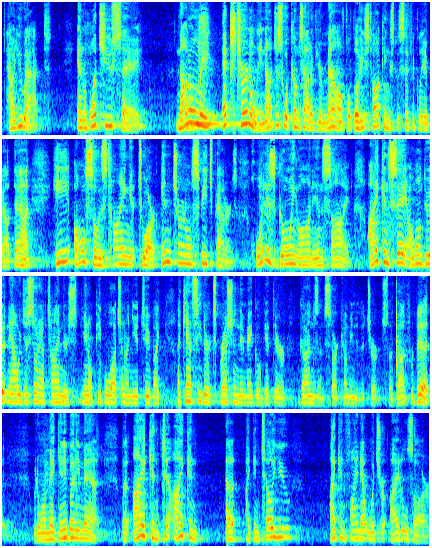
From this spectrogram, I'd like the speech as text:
how you act, and what you say, not only externally, not just what comes out of your mouth, although he's talking specifically about that, he also is tying it to our internal speech patterns. What is going on inside? I can say, I won't do it now, we just don't have time. There's, you know, people watching on YouTube. I, I can't see their expression. They may go get their guns and start coming to the church. So God forbid. We don't want to make anybody mad. But I can, t- I can uh, I can tell you, I can find out what your idols are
